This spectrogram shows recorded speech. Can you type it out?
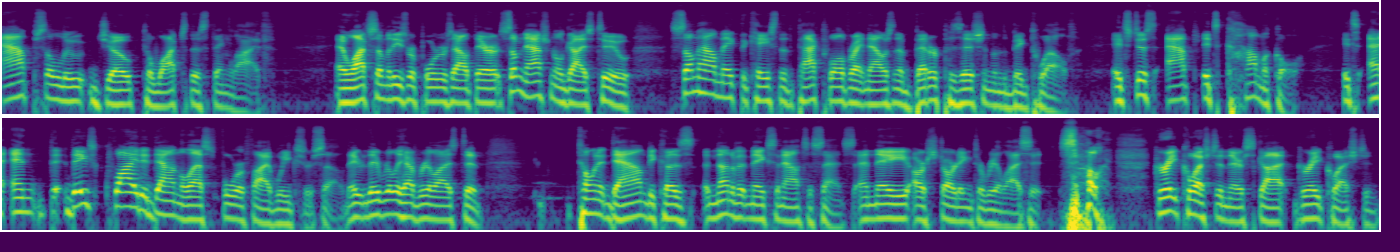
absolute joke to watch this thing live and watch some of these reporters out there, some national guys too, somehow make the case that the Pac 12 right now is in a better position than the Big 12. It's just, ap- it's comical. It's, and they've quieted down the last four or five weeks or so. They, they really have realized to tone it down because none of it makes an ounce of sense. And they are starting to realize it. So, great question there, Scott. Great question.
